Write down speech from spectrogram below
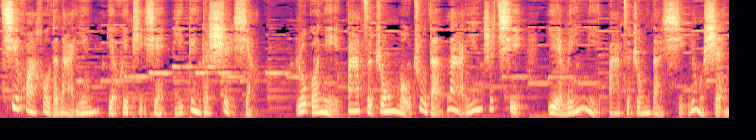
气化后的纳音也会体现一定的事项。如果你八字中某柱的纳音之气也为你八字中的喜用神，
